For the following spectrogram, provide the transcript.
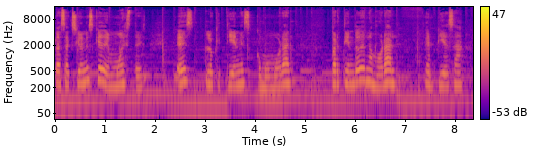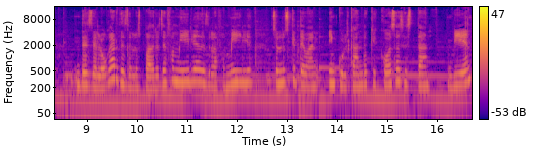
las acciones que demuestres, es lo que tienes como moral. Partiendo de la moral, empieza desde el hogar, desde los padres de familia, desde la familia, son los que te van inculcando qué cosas están bien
